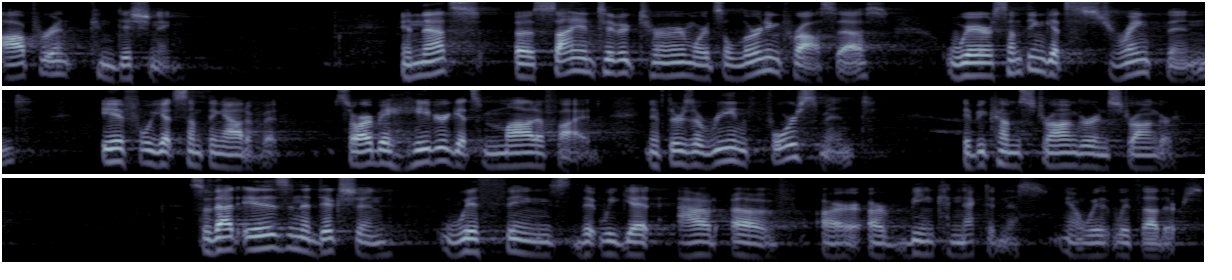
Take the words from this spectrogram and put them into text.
operant conditioning. And that's a scientific term where it's a learning process where something gets strengthened if we get something out of it. So our behavior gets modified. And if there's a reinforcement, it becomes stronger and stronger. So that is an addiction with things that we get out of our, our being connectedness, you know, with, with others.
